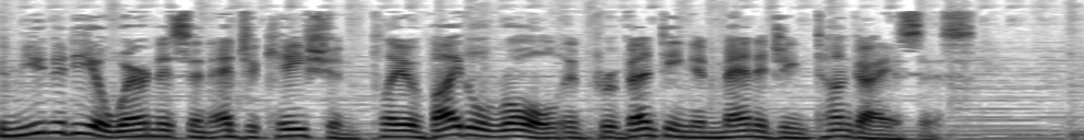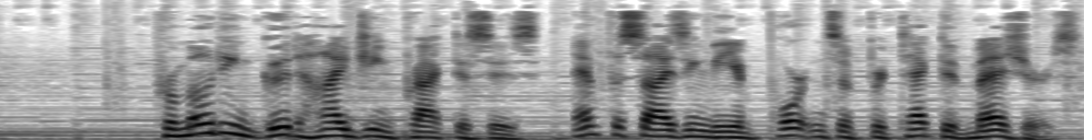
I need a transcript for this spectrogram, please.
Community awareness and education play a vital role in preventing and managing tungiasis. Promoting good hygiene practices, emphasizing the importance of protective measures,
